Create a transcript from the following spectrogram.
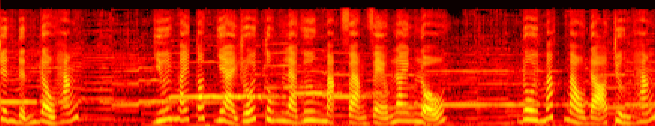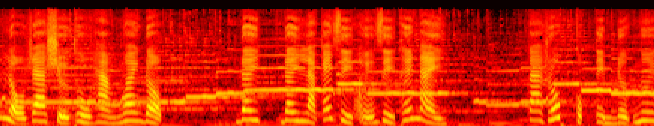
trên đỉnh đầu hắn. Dưới mái tóc dài rối tung là gương mặt vạn vẹo loan lỗ Đôi mắt màu đỏ trừng hắn lộ ra sự thù hằn ngoan đột Đây, đây là cái gì quỷ gì thế này? Ta rốt cục tìm được ngươi.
